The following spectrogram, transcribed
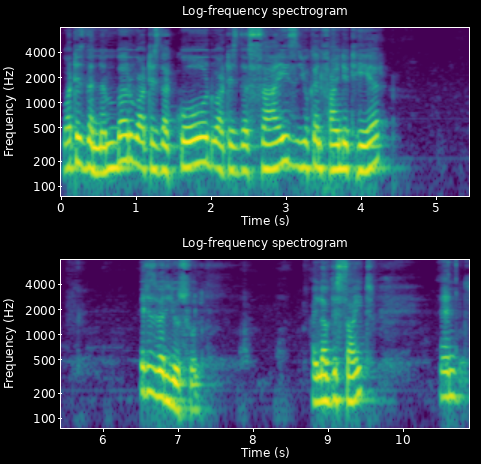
What is the number? What is the code? What is the size? You can find it here. It is very useful. I love this site. And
